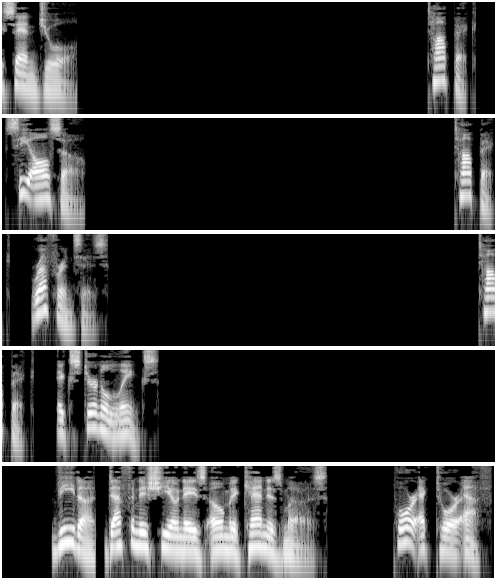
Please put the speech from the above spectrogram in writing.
San. See also. References. External links. Vita, Definiciones o Mecanismos Por Hector F.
